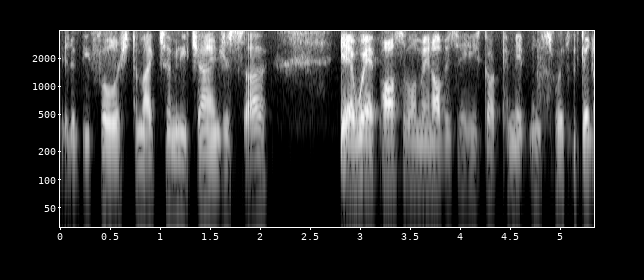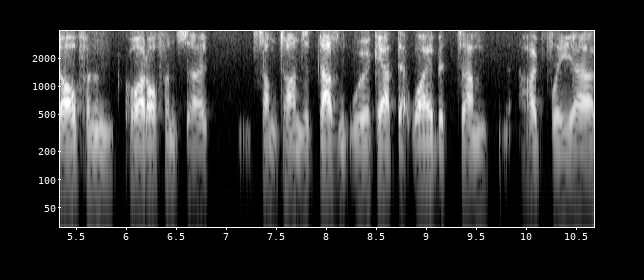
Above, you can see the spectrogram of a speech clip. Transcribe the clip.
it'd be foolish to make too many changes. So yeah, where possible. I mean, obviously he's got commitments with Godolphin quite often, so sometimes it doesn't work out that way. But um, hopefully, uh,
